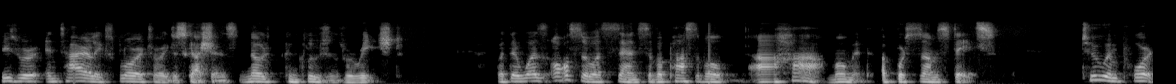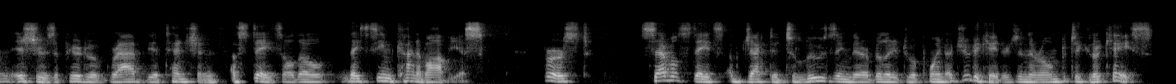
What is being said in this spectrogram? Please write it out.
These were entirely exploratory discussions. No conclusions were reached. But there was also a sense of a possible aha moment for some states. Two important issues appear to have grabbed the attention of states, although they seemed kind of obvious. First, several states objected to losing their ability to appoint adjudicators in their own particular case.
